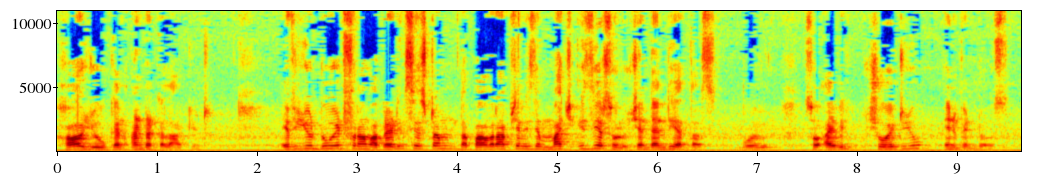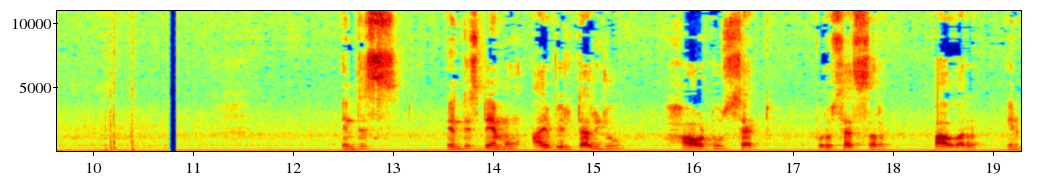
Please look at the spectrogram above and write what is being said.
how you can underclock it. If you do it from operating system the power option is a much easier solution than the others so I will show it to you in Windows. In this in this demo I will tell you how to set processor power in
